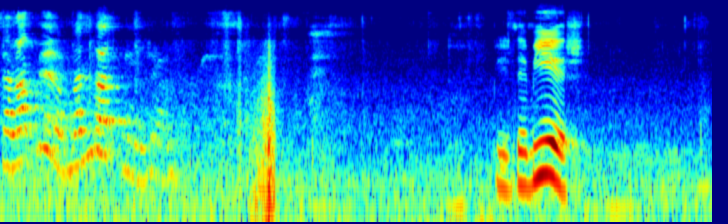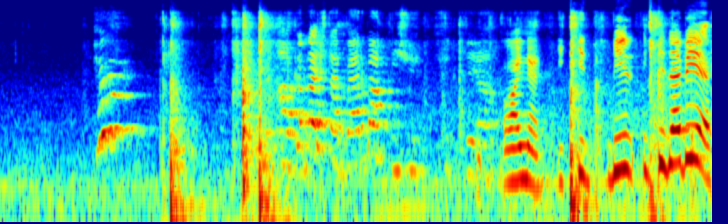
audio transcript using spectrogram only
Sen atmıyorum ben de atmayacağım. Birde bir. Arkadaşlar berbat bir şut şuttu ya. Aynen. İki, bir, ikide bir.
